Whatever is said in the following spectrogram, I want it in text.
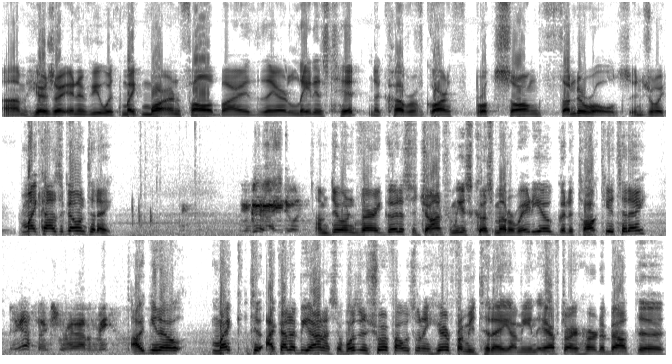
um, here's our interview with Mike Martin, followed by their latest hit, the cover of Garth Brooks' song "Thunder Rolls." Enjoy. Mike, how's it going today? I'm good. How you doing? I'm doing very good. This is John from East Coast Metal Radio. Good to talk to you today. Yeah, thanks for having me. Uh, you know, Mike, I got to be honest. I wasn't sure if I was going to hear from you today. I mean, after I heard about the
